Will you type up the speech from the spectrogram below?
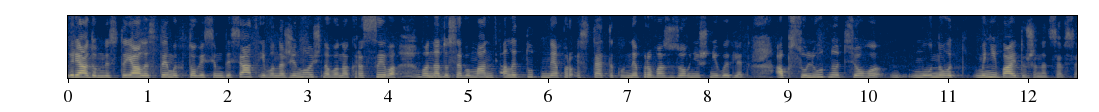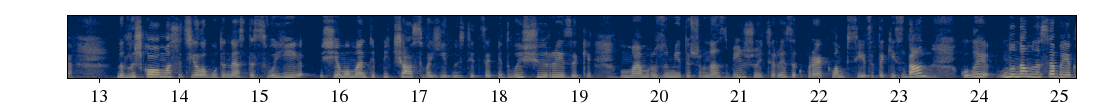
Рядом не стояли з тими, хто 80, і вона жіночна, вона красива, вона до себе манить. Але тут не про естетику, не про ваш зовнішній вигляд. Абсолютно цього ну от мені байдуже на це все. Надлишкова маса тіла буде нести свої ще моменти під час вагітності. Це підвищує ризики. Ми маємо розуміти, що в нас збільшується ризик прееклампсії. Це такий стан, коли ну нам на себе, як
